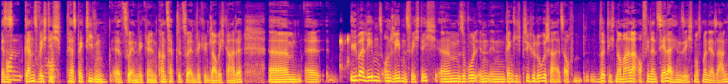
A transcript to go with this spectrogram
Es ist Und- ganz wichtig, Perspektiven äh, zu entwickeln, Konzepte zu entwickeln, glaube ich gerade. Ähm, äh, überlebens- und lebenswichtig, ähm, sowohl in, in, denke ich, psychologischer als auch wirklich normaler, auch finanzieller Hinsicht, muss man ja sagen.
